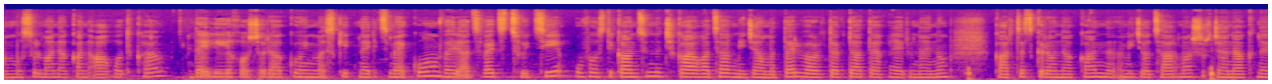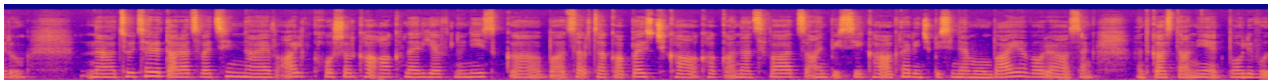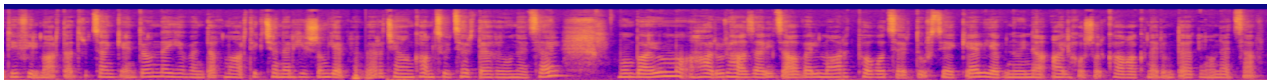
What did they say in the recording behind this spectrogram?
մուսուլմանական աղոթքը. Դելիի խոշորագույն մսկիթներից մեկում վերածվեց ցույցի ու ոստիկանությունը չկարողացավ միջամտել, որովհետև դա տեղի էր ունենում կարծես կրոնական միջոցառման շրջանակներում ցույցերը տարածվեցին նաև այլ խոշոր քաղաքներ եւ նույնիսկ բացարձակապես չքաղաքականացված այնպիսի քաղաքներ, ինչպիսին է Մումբայը, որը ասենք Հնդկաստանի այդ Բոլիվուդի ֆիլմարտադրության կենտրոնն է եւ այնտեղ մարդիկ չեն էլ հիշում, երբ վերջի անգամ ցույցեր տեղի ունեցել։ Մումբայում 100 հազարից ավել մարդ փողոց էր դուրս եկել եւ նույնը այլ խոշոր քաղաքներում տեղի ունեցավ։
